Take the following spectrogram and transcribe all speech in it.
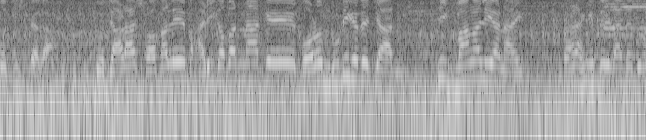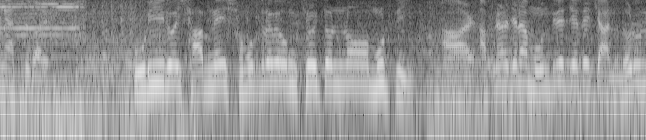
পঁচিশ টাকা। তো যারা সকালে ভারী খাবার না খেয়ে গরম রুটি খেতে চান ঠিক বাঙালিয়া নাই তারা কিন্তু এই দাদার দোকানে আসতে পারে। পুরীর ওই সামনেই সমুদ্র এবং চৈতন্য মূর্তি। আর আপনারা যারা মন্দিরে যেতে চান ধরুন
